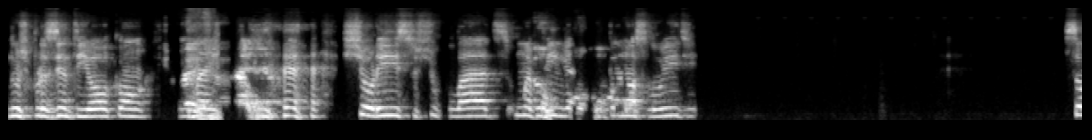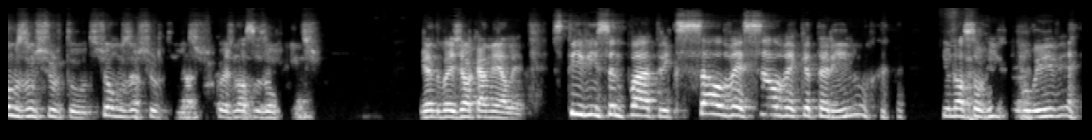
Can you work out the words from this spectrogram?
nos presenteou com Beijo. chouriço, chocolate, uma pinga para o nosso Luigi. Somos uns sortudos, somos uns sortudos com as nossas ouvintes. Grande beijoca, Amélia. Stevenson Patrick, salve, salve Catarino. E o nosso ouvinte da Bolívia.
